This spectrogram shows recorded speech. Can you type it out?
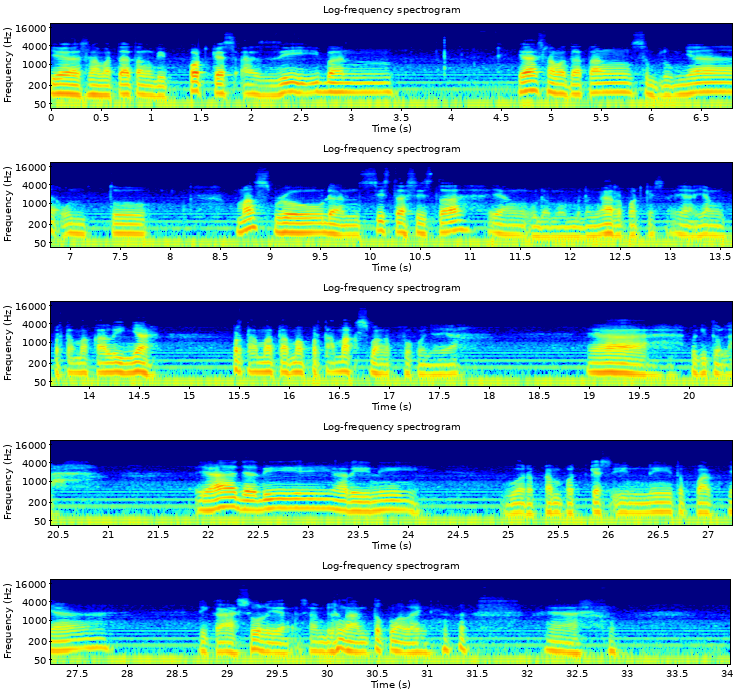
Ya, selamat datang di podcast Aziban. Ya, selamat datang sebelumnya untuk Mas Bro dan Sista-sista yang udah mau mendengar podcast saya yang pertama kalinya. Pertama-tama pertamax banget pokoknya ya. Ya, begitulah. Ya, jadi hari ini gua rekam podcast ini tepatnya di kasur ya sambil ngantuk malah ini. Ya.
